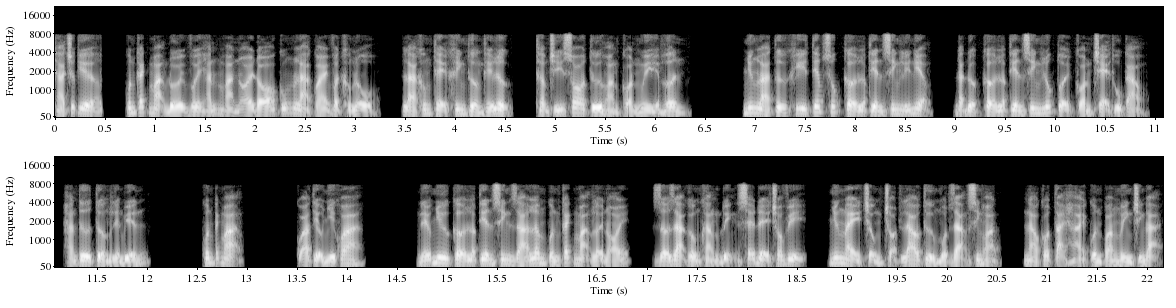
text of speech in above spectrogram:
thả trước kia, quân cách mạng đối với hắn mà nói đó cũng là quái vật khổng lồ, là không thể khinh thường thế lực, thậm chí so tứ hoàng còn nguy hiểm hơn. Nhưng là từ khi tiếp xúc cờ lập tiên sinh lý niệm, đạt được cờ lập tiên sinh lúc tuổi còn trẻ thủ cảo, hắn tư tưởng liền biến. Quân cách mạng, quá tiểu nhi khoa. Nếu như cờ lập tiên sinh giá lâm quân cách mạng lời nói, giờ dạ gồng khẳng định sẽ để cho vị, nhưng này trồng trọt lao thử một dạng sinh hoạt, nào có tại hải quân quang minh chính đại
